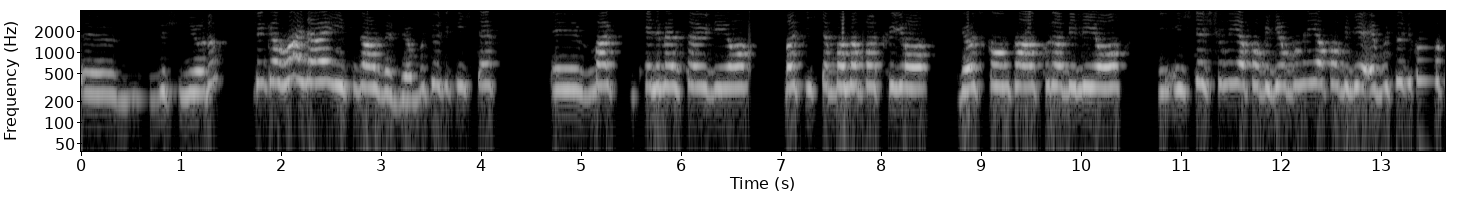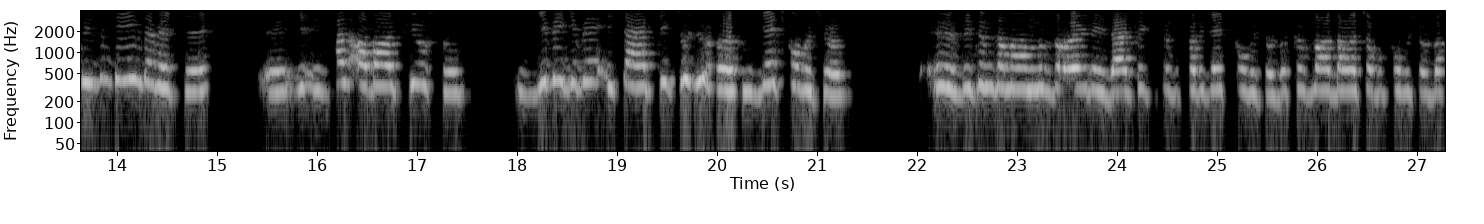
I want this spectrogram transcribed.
e, düşünüyorum. Çünkü hala itiraz ediyor. Bu çocuk işte e, bak kelime söylüyor, bak işte bana bakıyor, göz kontağı kurabiliyor, işte şunu yapabiliyor, bunu yapabiliyor. E bu çocuk otizm değil demek ki. E, sen abartıyorsun gibi gibi işte erkek çocuğu geç konuşur. E, bizim zamanımızda öyleydi. Erkek çocukları geç konuşurdu. Kızlar daha çabuk konuşurdu.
